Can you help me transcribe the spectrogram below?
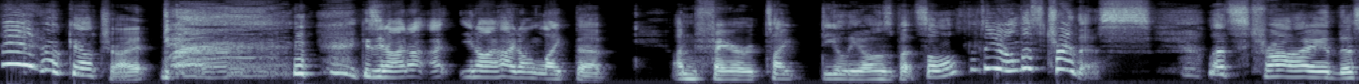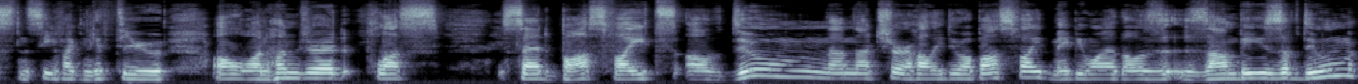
eh, okay, I'll try it. Because you know, I don't, I, you know, I, don't like the unfair type dealios, but so you know, let's try this. Let's try this and see if I can get through all 100 plus said boss fight of Doom. I'm not sure how they do a boss fight. Maybe one of those zombies of Doom.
